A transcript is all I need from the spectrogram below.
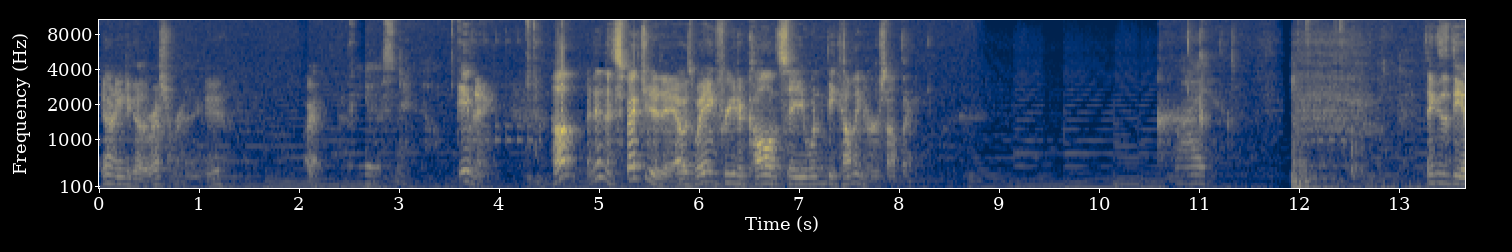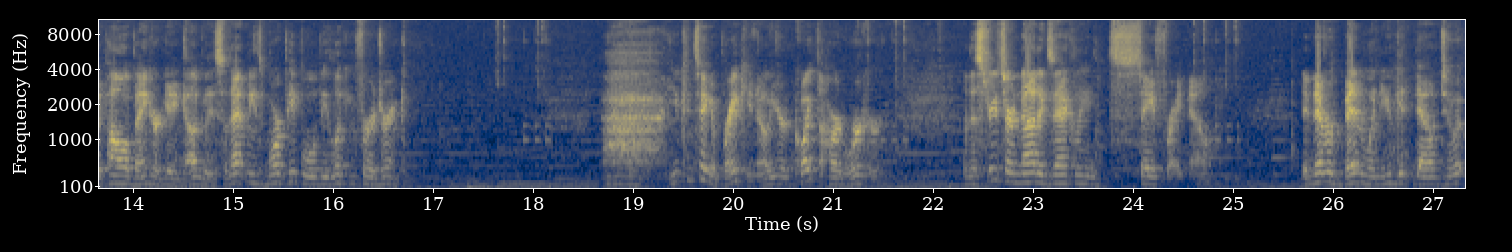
You don't need to go to the restroom or anything, do you? Okay. Can snack though. Evening. Huh? I didn't expect you today. I was waiting for you to call and say you wouldn't be coming or something. Why? Things at the Apollo Bank are getting ugly, so that means more people will be looking for a drink. you can take a break, you know. You're quite the hard worker. But the streets are not exactly safe right now. They've never been when you get down to it.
